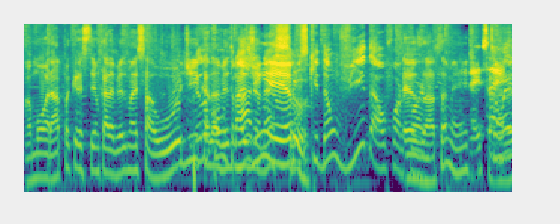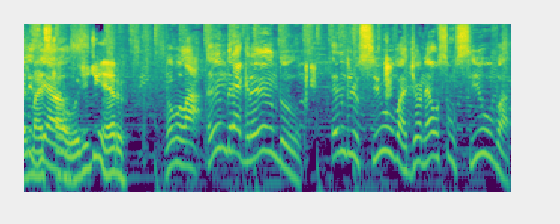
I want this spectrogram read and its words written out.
Vamos orar para que eles tenham cada vez mais saúde Pelo e cada vez mais né? dinheiro. Né? São os que dão vida ao Fort Exatamente. É isso aí. Cada vez mais saúde e dinheiro. Vamos lá. André Grando, Andrew Silva, Jonelson Silva,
